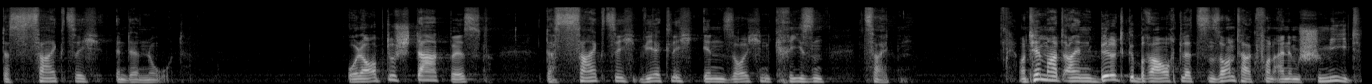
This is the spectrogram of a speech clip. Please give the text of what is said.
das zeigt sich in der Not. Oder ob du stark bist, das zeigt sich wirklich in solchen Krisenzeiten. Und Tim hat ein Bild gebraucht letzten Sonntag von einem Schmied,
